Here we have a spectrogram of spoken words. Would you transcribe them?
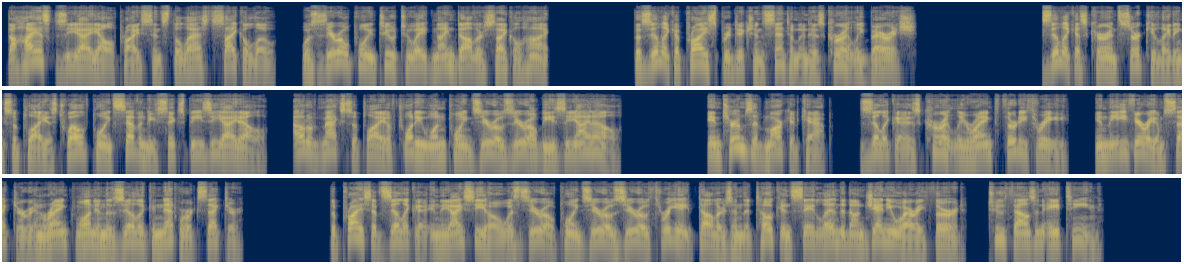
The highest ZIL price since the last cycle low was $0.2289 cycle high. The Zilliqa price prediction sentiment is currently bearish. Zilliqa's current circulating supply is 12.76 BZIL, out of max supply of 21.00 BZIL. In terms of market cap, Zilliqa is currently ranked 33 in the Ethereum sector and ranked 1 in the Zilliqa network sector. The price of Zilliqa in the ICO was $0.0038 and the token sale ended on January 3, 2018.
